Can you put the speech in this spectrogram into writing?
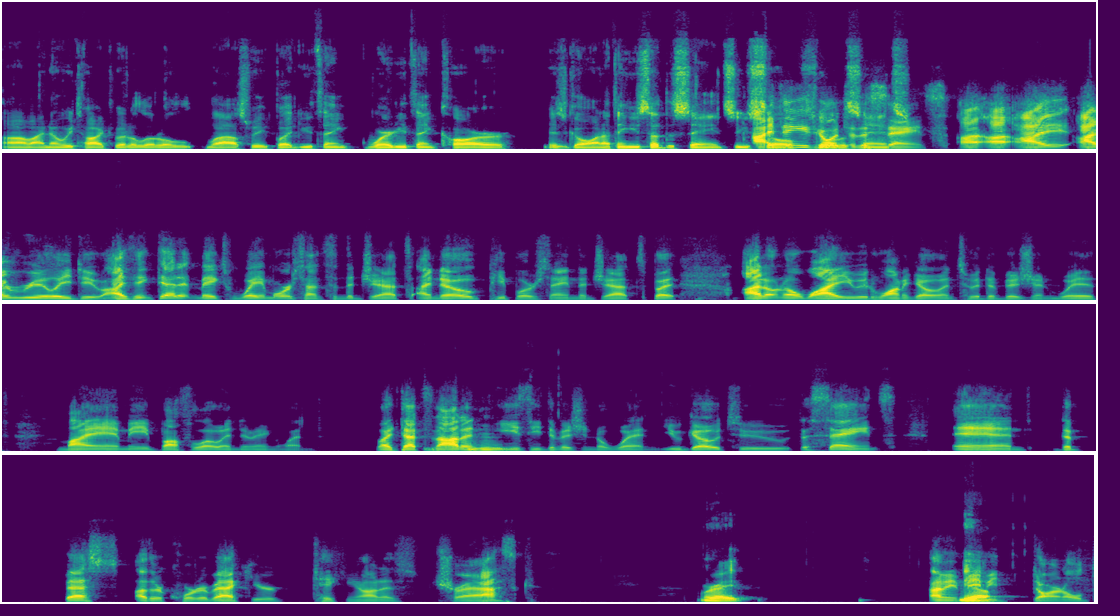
Um, I know we talked about it a little last week, but do you think where do you think Carr is going? I think you said the Saints. You I think he's going to the Saints. I, I, I I really do. I think that it makes way more sense than the Jets. I know people are saying the Jets, but I don't know why you would want to go into a division with Miami, Buffalo, and New England. Like that's not an Mhm. easy division to win. You go to the Saints, and the best other quarterback you're taking on is Trask. Right. I mean, Yeah. maybe Darnold.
